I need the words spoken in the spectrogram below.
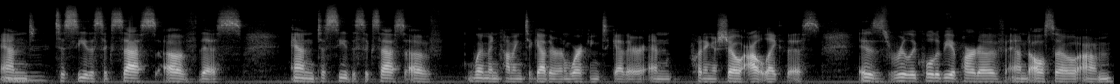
And to see the success of this and to see the success of women coming together and working together and putting a show out like this is really cool to be a part of and also um,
